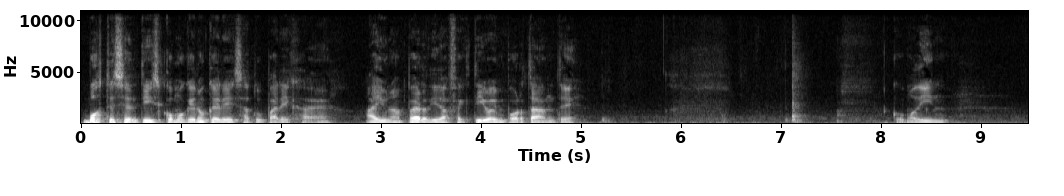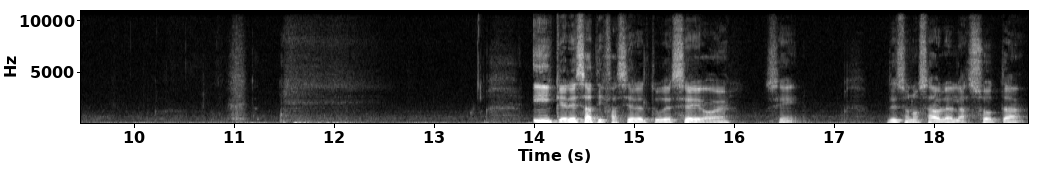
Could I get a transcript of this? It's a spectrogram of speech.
vos te sentís como que no querés a tu pareja. ¿eh? Hay una pérdida afectiva importante. Comodín. Y querés satisfacer el, tu deseo, ¿eh? Sí. De eso nos habla la sota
